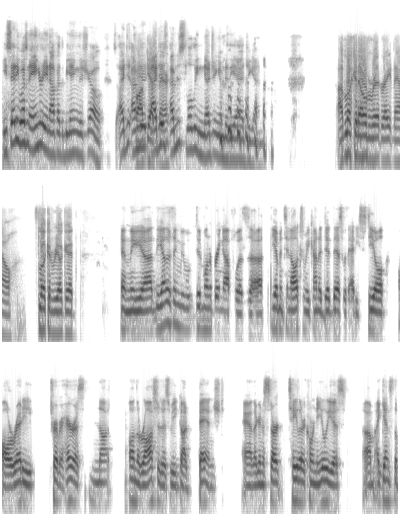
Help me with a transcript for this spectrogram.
he said he wasn't angry enough at the beginning of the show. So I just, I'm, oh, well, just, I just I'm just slowly nudging him to the edge again. I'm looking over it right now. It's looking real good. And the uh, the other thing we did want to bring up was uh, the Edmonton Elks, and we kind of did this with Eddie Steele already. Trevor Harris not on the roster this week, got benched, and they're going to start Taylor Cornelius um, against the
